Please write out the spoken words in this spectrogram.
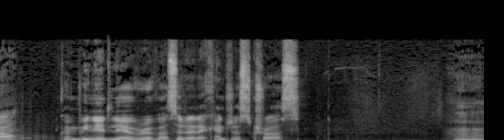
Oh, conveniently a river so that I can just cross. Hmm.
